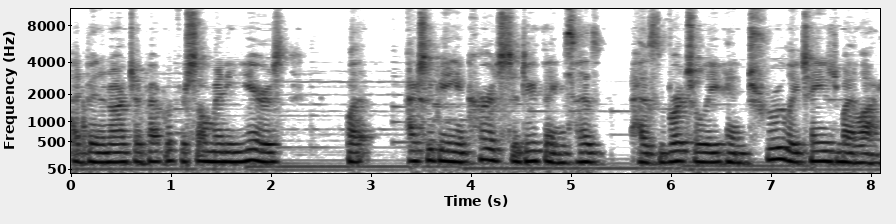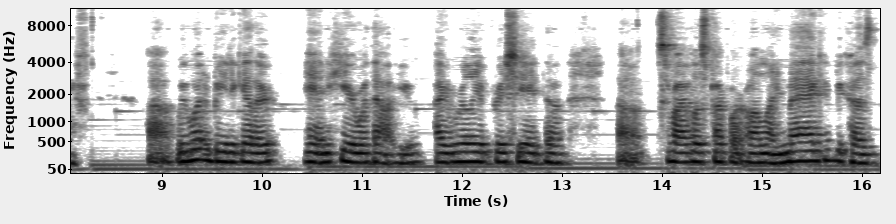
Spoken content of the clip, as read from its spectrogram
I'd been an armchair prepper for so many years, but actually being encouraged to do things has has virtually and truly changed my life. Uh, we wouldn't be together and here without you. I really appreciate the uh, Survivalist Prepper Online Mag because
